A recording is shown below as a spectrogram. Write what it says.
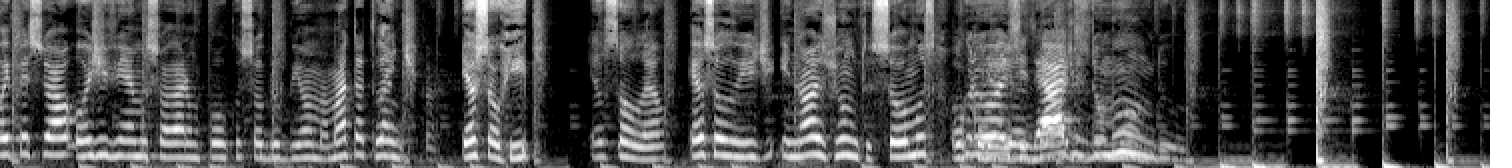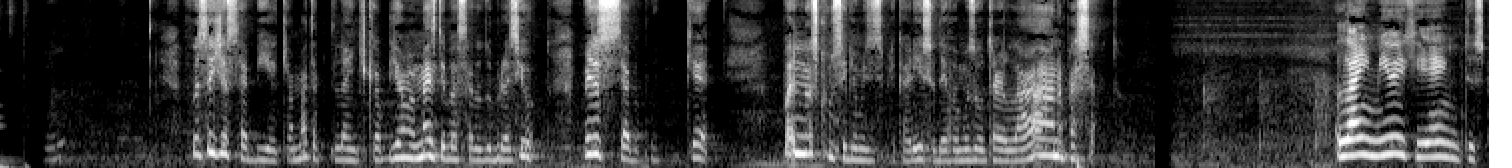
Oi, pessoal. Hoje viemos falar um pouco sobre o bioma Mata Atlântica. Eu sou o Rick. Eu sou o Léo. Eu sou o Luigi e nós juntos somos o Curiosidades do Mundo. Você já sabia que a Mata Atlântica é o bioma mais devastado do Brasil? Mas você sabe por quê? Para nós conseguirmos explicar isso, devemos voltar lá no passado. Lá em 1500,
